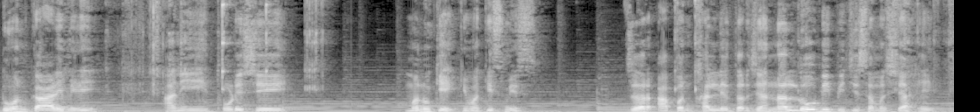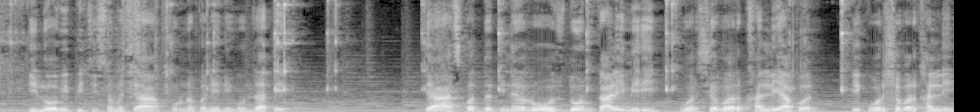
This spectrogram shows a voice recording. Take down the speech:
दोन काळी मिरी आणि थोडेसे मनुके किंवा किसमिस जर आपण खाल्ले तर ज्यांना लो बीपीची समस्या आहे ती लो बीपीची समस्या पूर्णपणे निघून जाते. त्याच पद्धतीने रोज दोन काळी मिरी वर्षभर खाल्ली आपण एक वर्षभर खाल्ली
